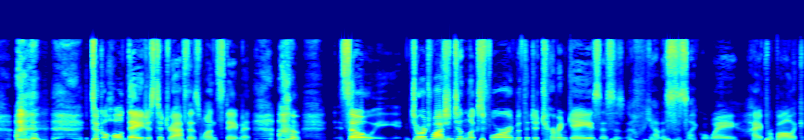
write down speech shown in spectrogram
it took a whole day just to draft this one statement. Um, so George Washington looks forward with a determined gaze. This is, oh, yeah, this is like way hyperbolic.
